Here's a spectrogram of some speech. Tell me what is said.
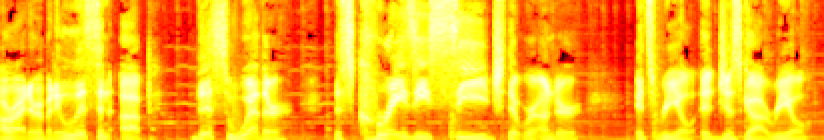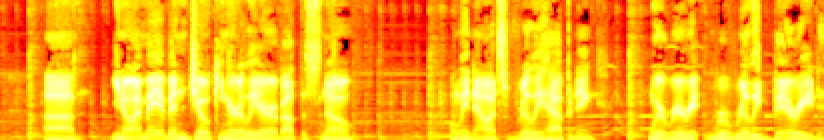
All right, everybody, listen up. This weather, this crazy siege that we're under, it's real. It just got real. Uh, you know, I may have been joking earlier about the snow, only now it's really happening. We're re- we're really buried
